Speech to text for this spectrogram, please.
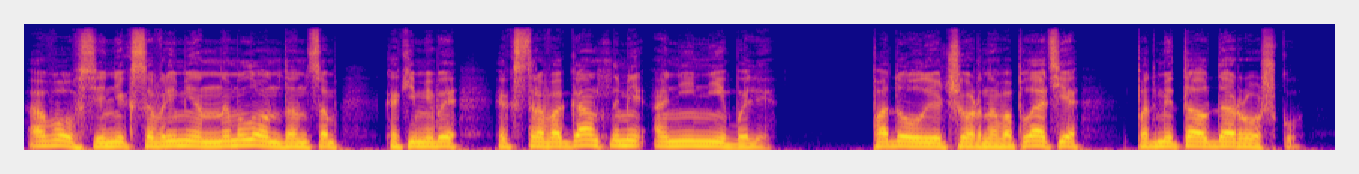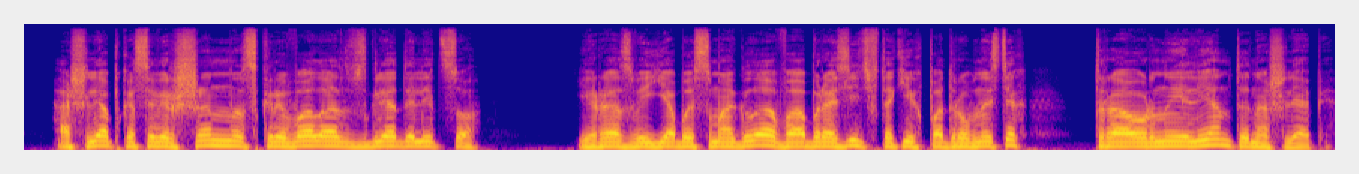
а вовсе не к современным лондонцам, какими бы экстравагантными они ни были. Подол ее черного платья подметал дорожку, а шляпка совершенно скрывала от взгляда лицо. И разве я бы смогла вообразить в таких подробностях — траурные ленты на шляпе.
